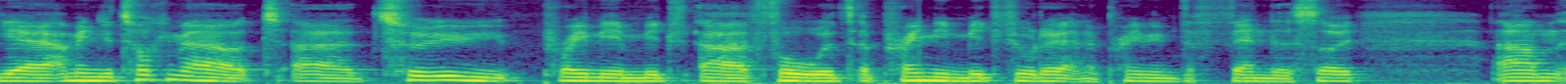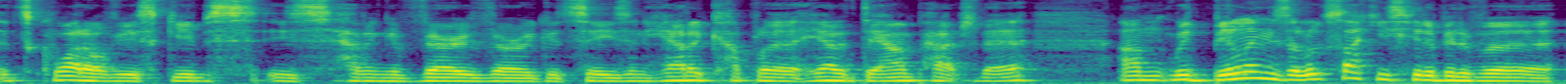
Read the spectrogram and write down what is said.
Yeah, I mean, you're talking about uh, two premium mid uh, forwards, a premium midfielder, and a premium defender. So um, it's quite obvious Gibbs is having a very, very good season. He had a couple of, he had a down patch there. Um, with Billings, it looks like he's hit a bit of a.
